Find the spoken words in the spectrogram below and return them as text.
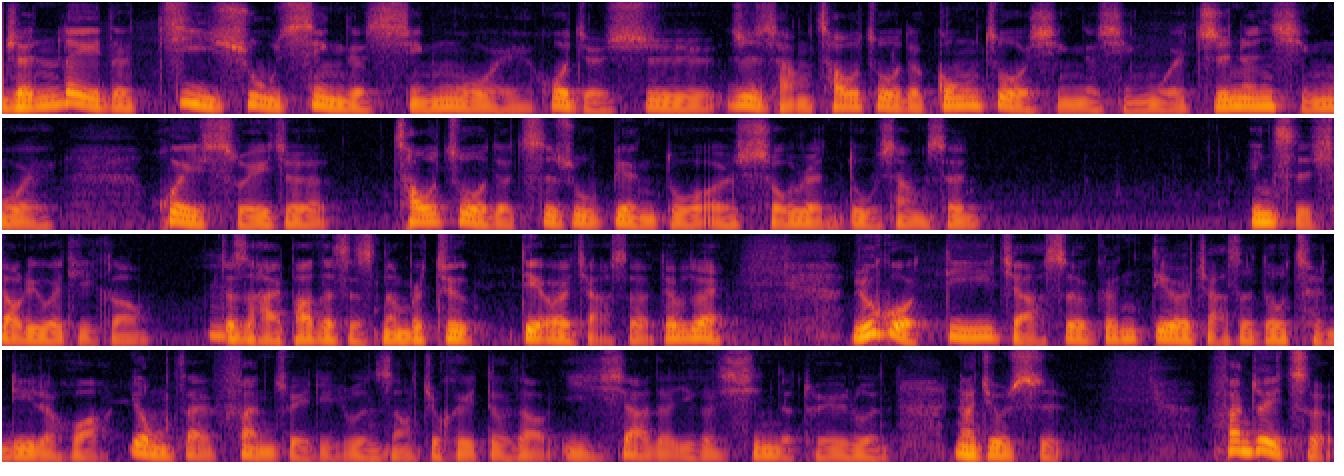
人类的技术性的行为或者是日常操作的工作型的行为、职能行为，会随着操作的次数变多而熟忍度上升，因此效率会提高。这是 hypothesis number two，第二假设，对不对？如果第一假设跟第二假设都成立的话，用在犯罪理论上就可以得到以下的一个新的推论，那就是犯罪者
